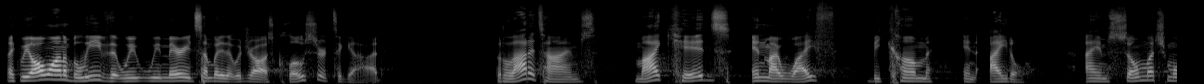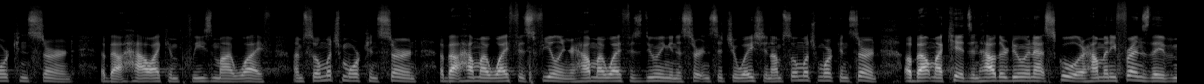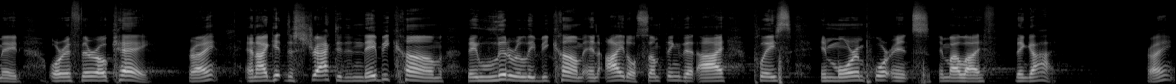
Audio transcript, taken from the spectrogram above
Like, we all want to believe that we, we married somebody that would draw us closer to God. But a lot of times, my kids and my wife become an idol. I am so much more concerned about how I can please my wife. I'm so much more concerned about how my wife is feeling or how my wife is doing in a certain situation. I'm so much more concerned about my kids and how they're doing at school or how many friends they've made or if they're okay right? And I get distracted and they become, they literally become an idol, something that I place in more importance in my life than God, right?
